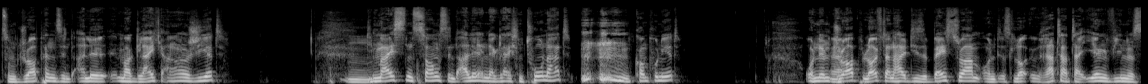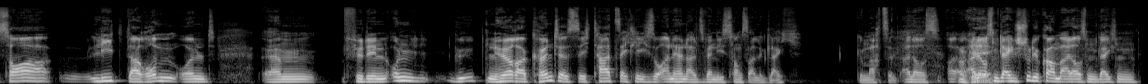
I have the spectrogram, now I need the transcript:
zum Droppen sind alle immer gleich arrangiert. Mhm. Die meisten Songs sind alle in der gleichen Tonart komponiert. Und im ja. Drop läuft dann halt diese Bassdrum und es rattert da irgendwie eine Saw-Lied darum und ähm, für den ungeübten Hörer könnte es sich tatsächlich so anhören, als wenn die Songs alle gleich gemacht sind. Alle aus, okay. alle aus dem gleichen Studio kommen, alle aus dem gleichen,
